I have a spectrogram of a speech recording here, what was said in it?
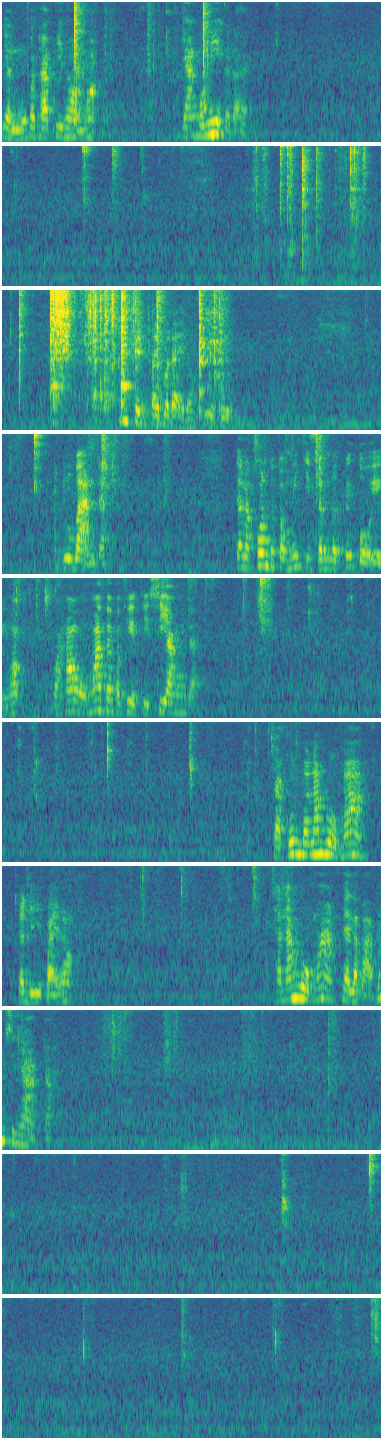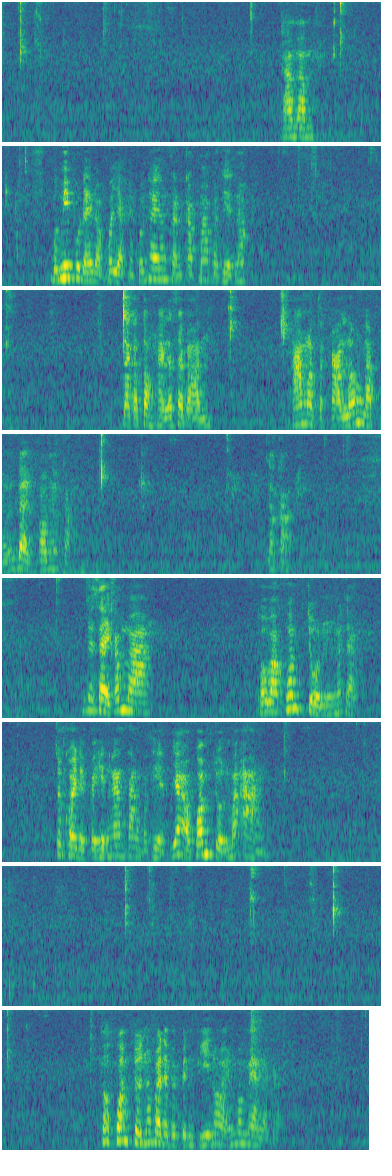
อย่างหมูกระทะพี่น้องเนาะย่างบะหมี่ก็ได้ เป็นไปบ่ได้ดอกพี่คืออยู่บ้านจ้ะแต่ละคนก็ต้องมีจิตสำนึกด้วยตัวเองเนาะว่าเฮามาแต่ประเทศที่เสี่ยงจ้ะถ้าคุณพอน้ำโลกมากก็ดีไปเนาะถ้าน้ำลงมากแพร่ระบาดมันสิยากจ้ะามว่าบ่มีผู้ใดดอกบ่อยากให้คนไทยทำกันกลับมาประเทศเนาะแต่ก็ต้องให้รัฐบาลหามาตรการรองรับให้มันได้ก่อนนะจ๊ะแล้วก็จะใส่คำว่าเพราะว่าความจนนะจ๊ะจะคอยได้ไปเห็นงานต่างประเทศ อย่าเอาความจนมาอ้าง เพราะความจนถ้าคอยได้ไปเป็นผีน้อยมันบ่แม่นหรอกจ้ะ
